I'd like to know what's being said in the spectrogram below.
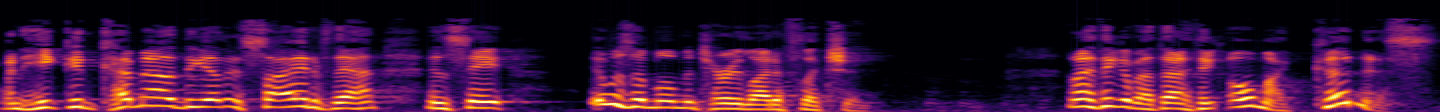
And he could come out the other side of that and say, it was a momentary light affliction. And I think about that, I think, oh my goodness.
